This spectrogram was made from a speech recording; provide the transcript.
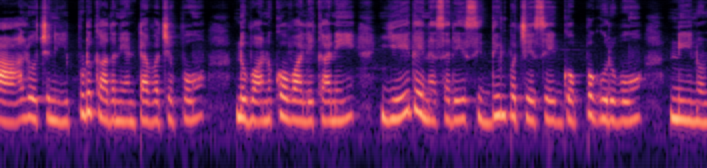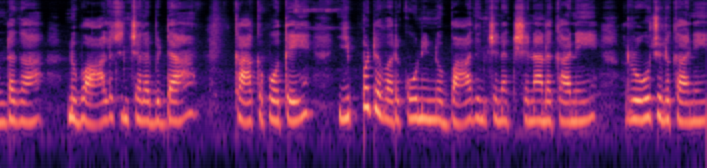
ఆ ఆలోచన ఇప్పుడు కాదని అంటావా చెప్పు. నువ్వు అనుకోవాలి కానీ ఏదైనా సరే సిద్ధింప చేసే గొప్ప గురువు నేనుండగా నువ్వు ఆలోచించాల బిడ్డ? కాకపోతే ఇప్పటి వరకు నిన్ను బాధించిన క్షణాలు కానీ రోజులు కానీ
